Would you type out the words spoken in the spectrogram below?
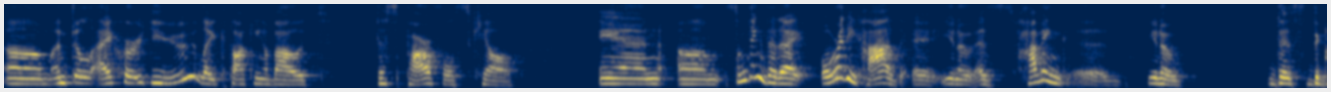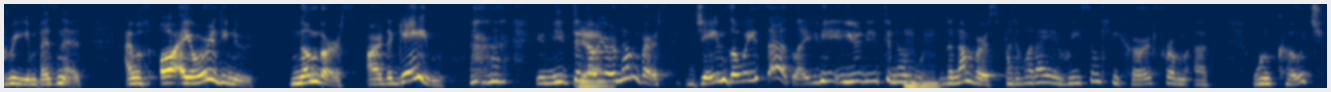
um until i heard you like talking about this powerful skill and um, something that I already had, uh, you know, as having, uh, you know, this degree in business, I was I already knew numbers are the game. you need to yeah. know your numbers. James always said, like, you need, you need to know mm-hmm. the numbers. But what I recently heard from uh, one coach,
